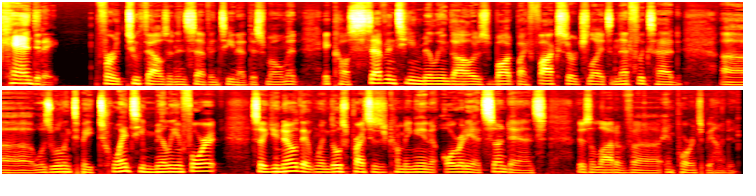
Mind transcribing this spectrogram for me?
candidate for 2017 at this moment. It cost 17 million dollars, bought by Fox Searchlights, and Netflix had uh, was willing to pay 20 million for it. So you know that when those prices are coming in already at Sundance, there's a lot of uh, importance behind it.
